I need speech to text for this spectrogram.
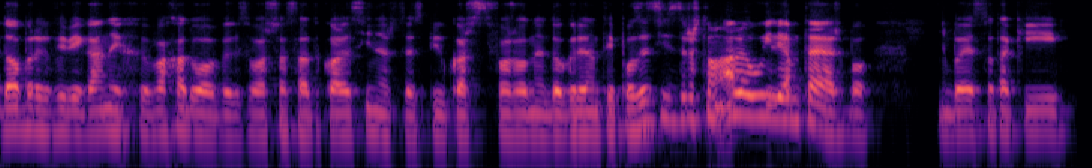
dobrych, wybieganych wahadłowych, zwłaszcza Sadko Alciner, to jest piłkarz stworzony do gry na tej pozycji, zresztą, ale William też, bo, bo jest to taki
